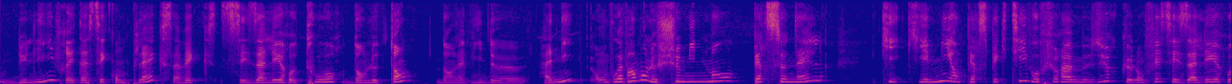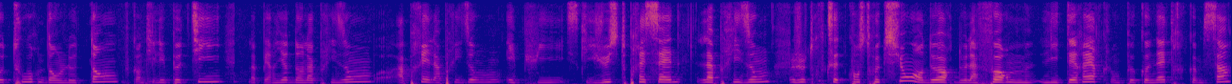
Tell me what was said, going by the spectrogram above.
du livre est assez complexe avec ses allers-retours dans le temps, dans la vie de Hani. On voit vraiment le cheminement personnel qui, est mis en perspective au fur et à mesure que l'on fait ses allers-retours dans le temps, quand il est petit, la période dans la prison, après la prison, et puis ce qui juste précède la prison. Je trouve que cette construction, en dehors de la forme littéraire que l'on peut connaître comme ça,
